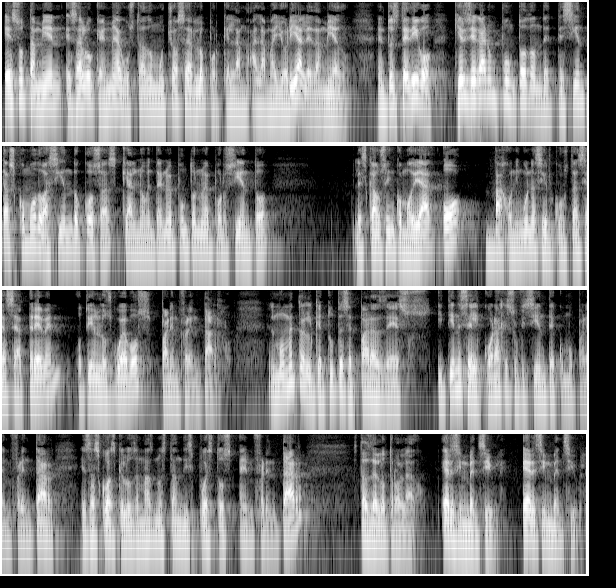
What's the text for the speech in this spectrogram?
Eso también es algo que a mí me ha gustado mucho hacerlo porque a la mayoría le da miedo. Entonces te digo, quieres llegar a un punto donde te sientas cómodo haciendo cosas que al 99.9% les causa incomodidad o bajo ninguna circunstancia se atreven o tienen los huevos para enfrentarlo. El momento en el que tú te separas de esos y tienes el coraje suficiente como para enfrentar esas cosas que los demás no están dispuestos a enfrentar, estás del otro lado. Eres invencible, eres invencible.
